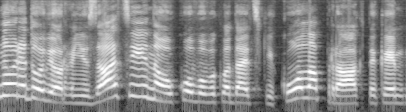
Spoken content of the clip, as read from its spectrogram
неурядові організації, науково-викладацькі кола, практики.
